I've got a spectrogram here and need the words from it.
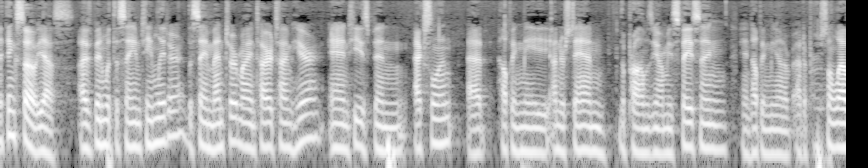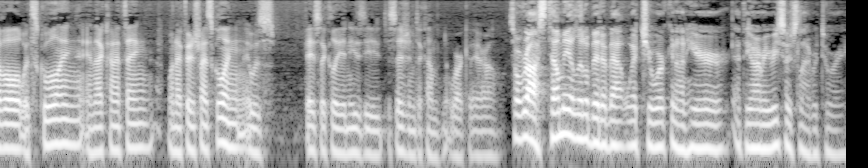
I think so, yes. I've been with the same team leader, the same mentor my entire time here, and he's been excellent at helping me understand the problems the Army is facing and helping me a, at a personal level with schooling and that kind of thing. When I finished my schooling, it was basically an easy decision to come to work at ARL. So, Ross, tell me a little bit about what you're working on here at the Army Research Laboratory.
